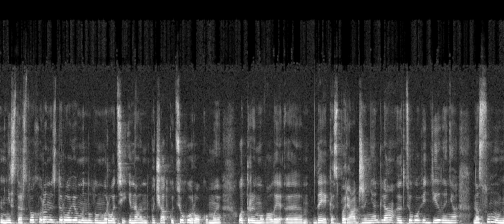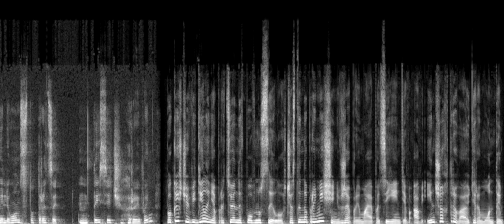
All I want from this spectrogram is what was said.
Міністерству охорони здоров'я в минулому році. І на початку цього року ми отримували е, деяке спорядження для е, цього відділення на суму мільйон 130 тисяч гривень. Поки що відділення працює не в повну силу. Частина приміщень вже приймає пацієнтів, а в інших тривають ремонти.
